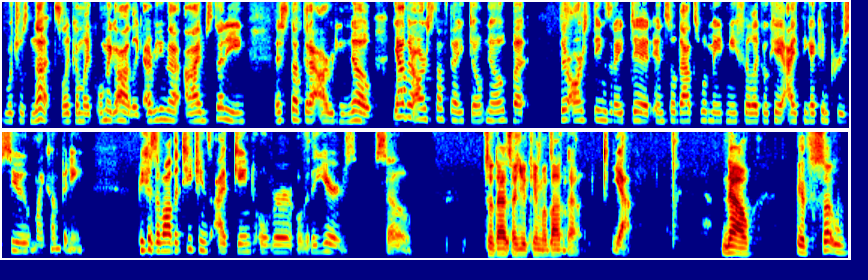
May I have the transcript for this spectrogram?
which was nuts. Like I'm like, oh my god, like everything that I'm studying is stuff that I already know. Yeah, there are stuff that I don't know, but there are things that I did, and so that's what made me feel like, okay, I think I can pursue my company because of all the teachings I've gained over over the years. So So that's how you came about that. Yeah. Now, if so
